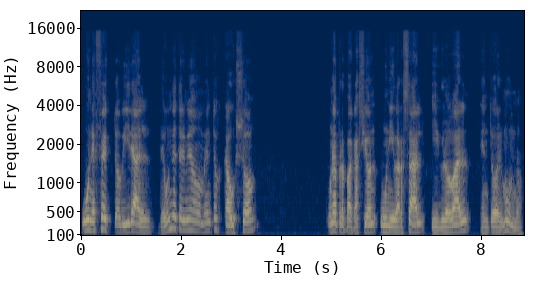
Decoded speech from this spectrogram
un efecto viral de un determinado momento causó una propagación universal y global en todo el mundo.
